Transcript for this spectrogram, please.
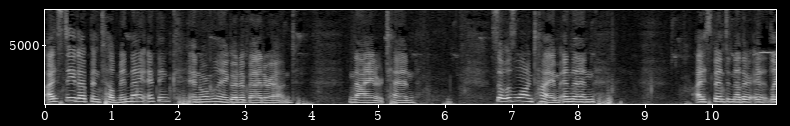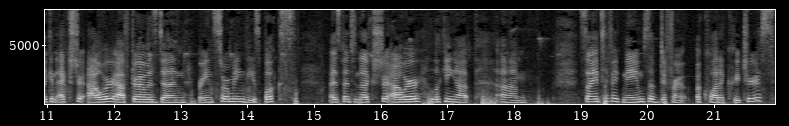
I stayed up until midnight, I think, and normally I go to bed around nine or ten. So it was a long time. And then I spent another, eh, like an extra hour after I was done brainstorming these books. I spent an extra hour looking up um, scientific names of different aquatic creatures,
